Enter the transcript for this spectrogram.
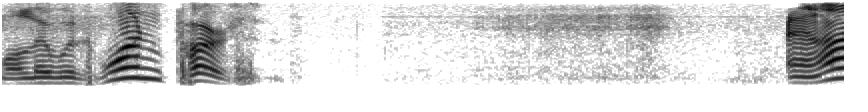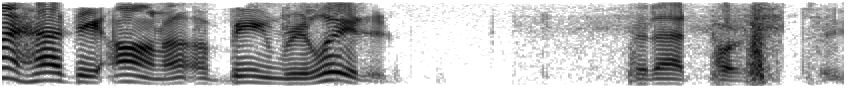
Well, there was one person, and I had the honor of being related to that person. See?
